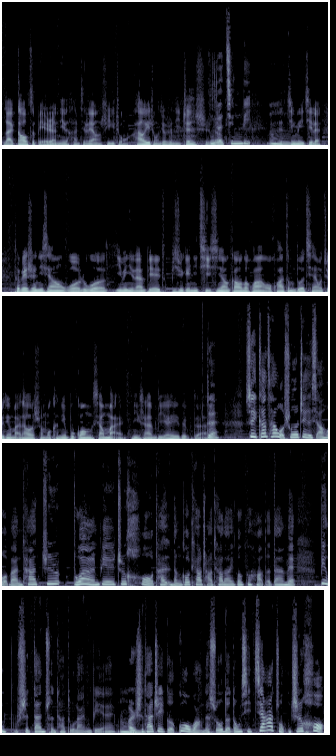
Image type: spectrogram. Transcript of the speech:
来告诉别人你的含金量是一种，还有一种就是你真实你的的经历，你的嗯经历积累。特别是你想，我如果因为你的 MBA 必须给你起薪要高的话，我花这么多钱，我究竟买到了什么？我肯定不光想买你是 MBA，对不对？对所以刚才我说的这个小伙伴，他之读完 MBA 之后，他能够跳槽跳到一个更好的单位，并不是单纯他读了 MBA，、嗯而是他这个过往的所有的东西加总之后，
